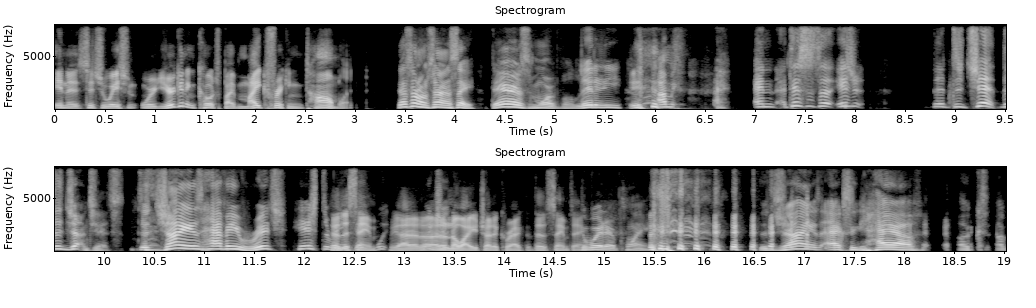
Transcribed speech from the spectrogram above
in a situation where you're getting coached by Mike freaking Tomlin. That's what I'm trying to say. There's more validity. I mean, and this is a is the the jet the Jets the Giants have a rich history. They're the same. we- yeah, I don't, know, I don't know why you try to correct it. They're the same thing. the way they're playing. the Giants actually have a, a,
